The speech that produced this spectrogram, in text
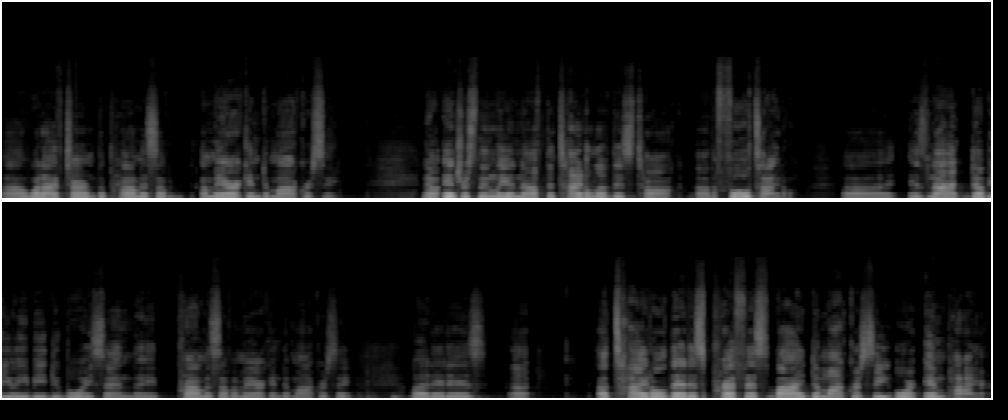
uh, what I've termed the promise of American democracy. Now, interestingly enough, the title of this talk, uh, the full title, uh, is not W.E.B. Du Bois and the promise of American democracy, but it is uh, a title that is prefaced by democracy or empire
